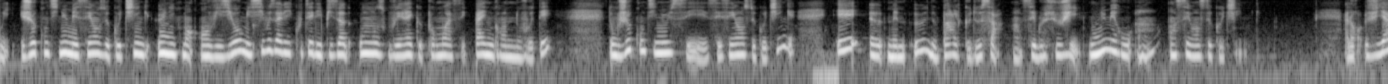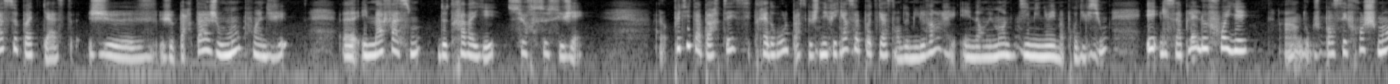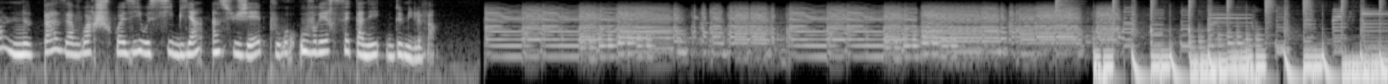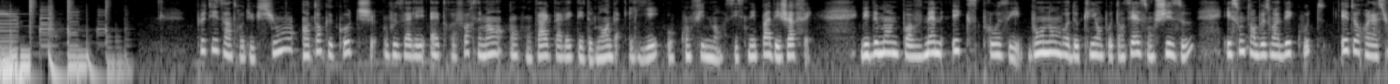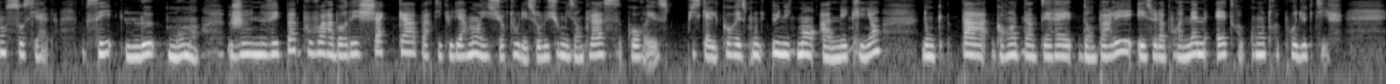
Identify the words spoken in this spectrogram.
oui, je continue mes séances de coaching uniquement en visio, mais si vous avez écouté l'épisode 11, vous verrez que pour moi, c'est pas une grande nouveauté. Donc je continue ces, séances de coaching et euh, même eux ne parlent que de ça. Hein. C'est le sujet numéro 1 en séance de coaching. Alors via ce podcast, je, partage mon point de vue euh, et ma façon de travailler sur ce sujet. Alors petit aparté, c'est très drôle parce que je n'ai fait qu'un seul podcast en 2020, j'ai énormément diminué ma production et il s'appelait Le foyer. Hein. donc je pensais franchement ne pas avoir choisi aussi bien un sujet pour ouvrir cette année 2020. Petite introduction, en tant que coach, vous allez être forcément en contact avec des demandes liées au confinement, si ce n'est pas déjà fait. Les demandes peuvent même exploser. Bon nombre de clients potentiels sont chez eux et sont en besoin d'écoute et de relations sociales. C'est le moment. Je ne vais pas pouvoir aborder chaque cas particulièrement et surtout les solutions mises en place correspondent puisqu'elles correspondent uniquement à mes clients. Donc pas grand intérêt d'en parler et cela pourrait même être contre-productif.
